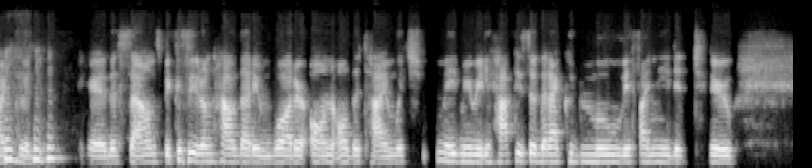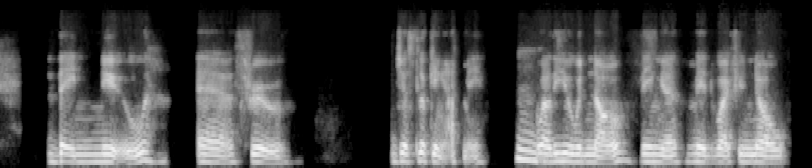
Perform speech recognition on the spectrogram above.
i could hear the sounds because you don't have that in water on all the time which made me really happy so that i could move if i needed to. They knew uh, through just looking at me. Mm. well you would know being a midwife you know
